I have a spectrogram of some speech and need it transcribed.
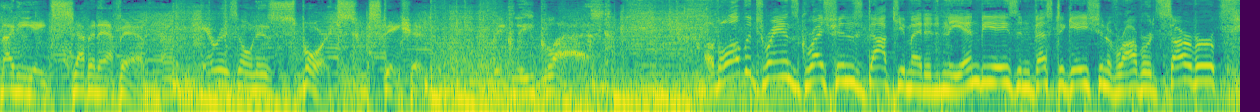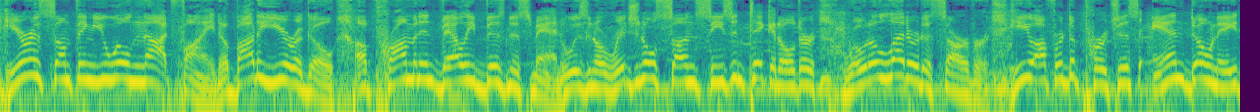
98.7 FM, Arizona's sports station. Bickley Blast. Of all the transgressions documented in the NBA's investigation of Robert Sarver, here is something you will not find. About a year ago, a prominent Valley businessman who is an original Sun season ticket holder wrote a letter to Sarver. He offered to purchase and donate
